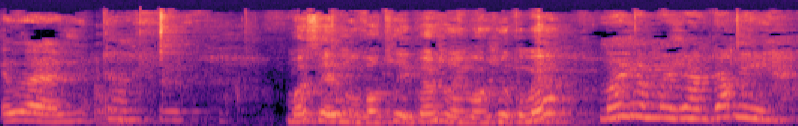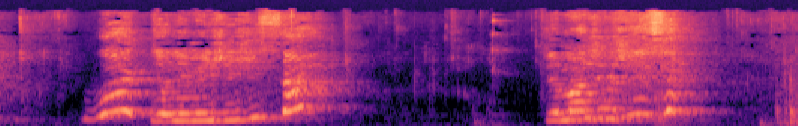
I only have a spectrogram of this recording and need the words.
Et voilà, juste un peu. Est, mon ventre est plein, j'en ai mangé combien? Moi, j'ai mangé un dernier. What? J'en ai mangé juste ça J'ai mangé juste ça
